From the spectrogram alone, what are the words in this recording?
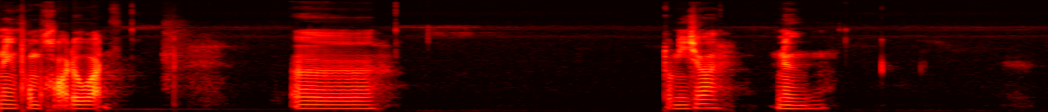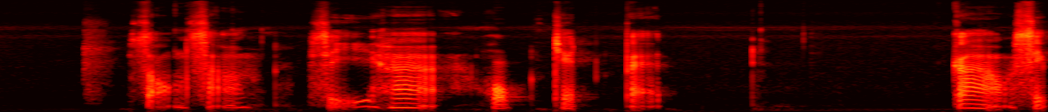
หนึงผมขอดูก่อนเออตรงนี้ใช่ป่ะหนึ่งสองสามสี่ห้าหกเจ็ดแปด เก้าสิบ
